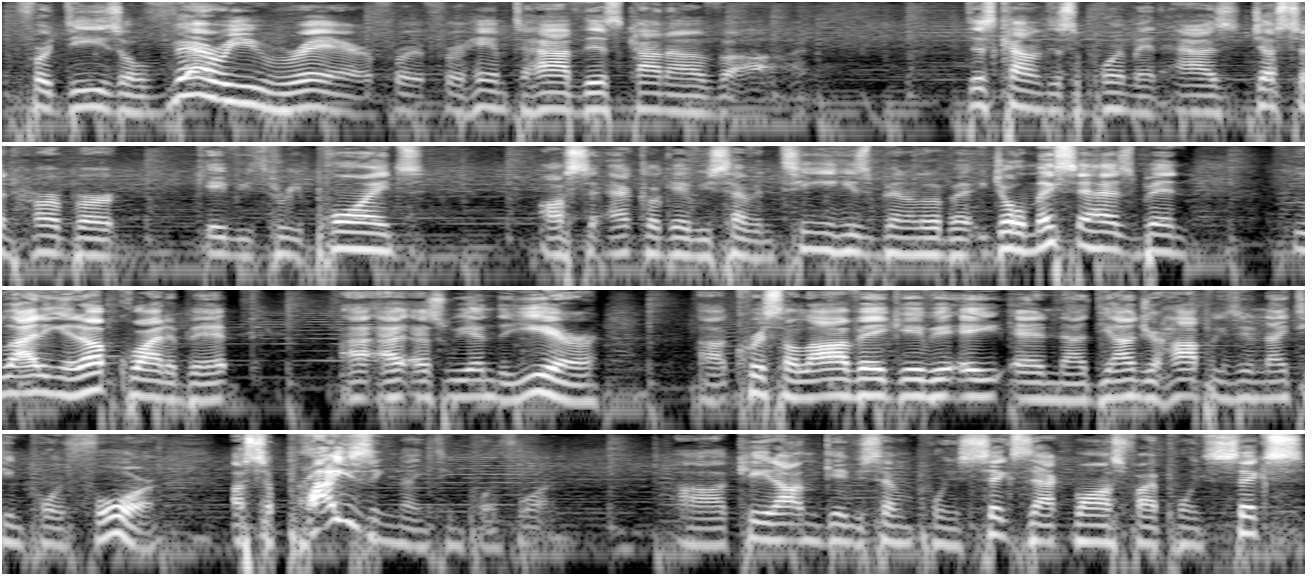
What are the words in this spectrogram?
for Diesel. Very rare for, for him to have this kind of uh, this kind of disappointment. As Justin Herbert gave you three points, Austin Ekeler gave you 17. He's been a little bit. Joe Mixon has been lighting it up quite a bit uh, as we end the year. Uh, Chris Olave gave you eight, and uh, DeAndre Hopkins gave 19.4, a surprising 19.4. Uh, Cade Otton gave you 7.6, Zach Moss 5.6.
